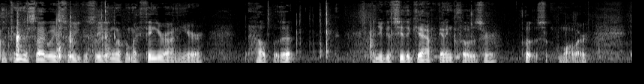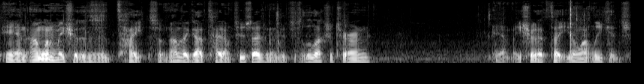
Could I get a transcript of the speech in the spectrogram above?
I'll turn this sideways so you can see. I'm going to put my finger on here to help with it. And you can see the gap getting closer, closer, smaller. And I'm going to make sure that this is tight. So now that I got tight on two sides, I'm going to do just a little extra turn. Yeah, make sure that's tight. You don't want leakage.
